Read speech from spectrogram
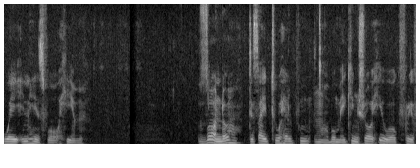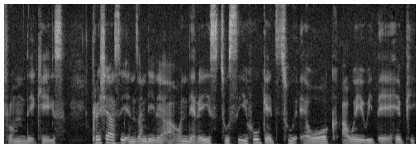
way in his for him. Zondo decide to help Ngobo making sure he walk free from the case. Precious and Zandile are uh, on the race to see who gets to a walk away with a happy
